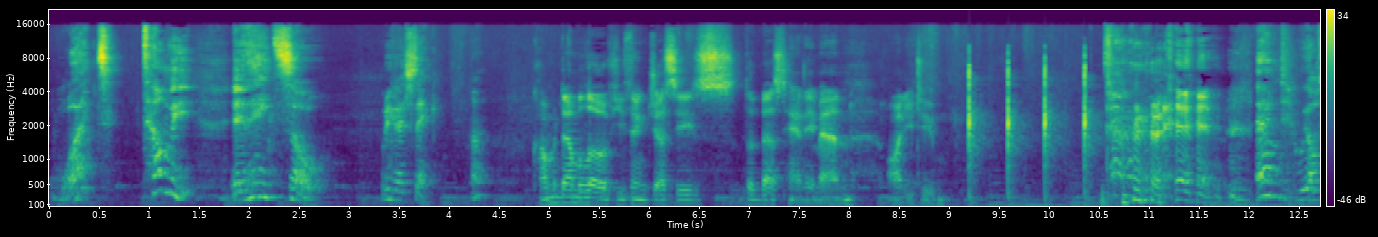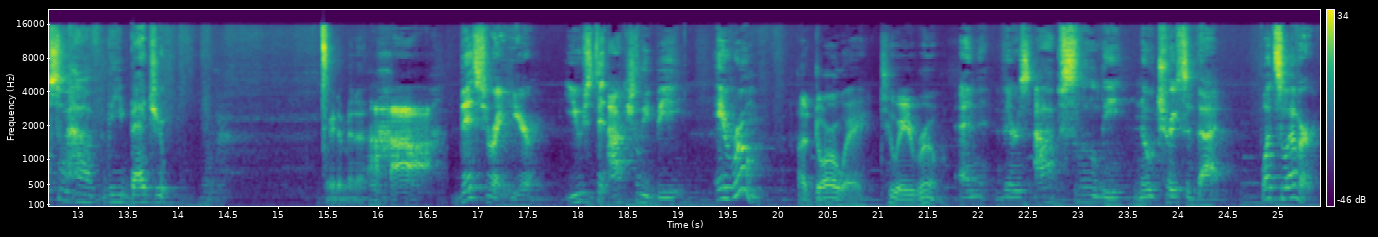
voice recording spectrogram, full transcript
What? Tell me, it ain't so. What do you guys think? Huh? Comment down below if you think Jesse's the best handyman on YouTube. and we also have the bedroom. Wait a minute. Aha! This right here used to actually be a room. A doorway to a room. And there's absolutely no trace of that whatsoever.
